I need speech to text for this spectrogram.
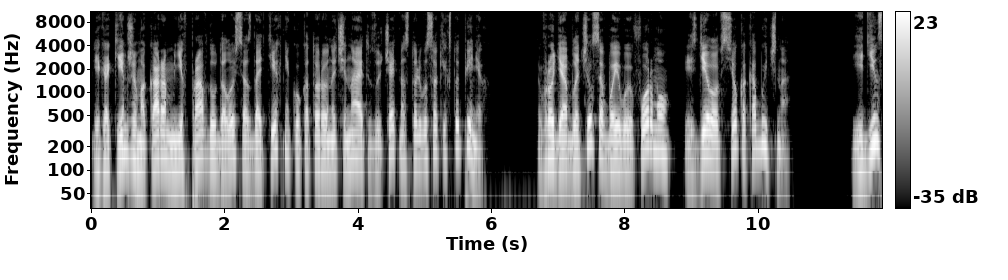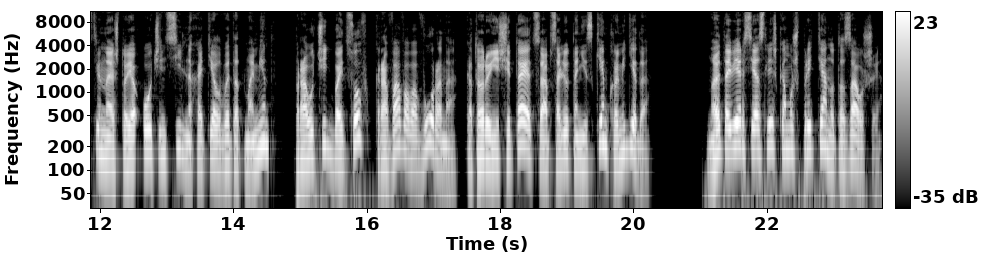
И каким же макаром мне вправду удалось создать технику, которую начинают изучать на столь высоких ступенях? Вроде облачился в боевую форму, и сделал все как обычно. Единственное, что я очень сильно хотел в этот момент, проучить бойцов кровавого ворона, который не считается абсолютно ни с кем, кроме деда. Но эта версия слишком уж притянута за уши.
